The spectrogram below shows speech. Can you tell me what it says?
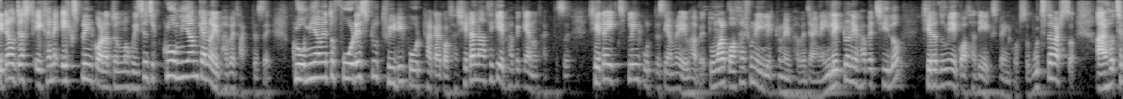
এটাও জাস্ট এখানে এক্সপ্লেন করার জন্য হয়েছে যে ক্রোমিয়াম কেন এভাবে থাকতেছে? ক্রোমিয়ামে তো four s two three d four থাকার কথা, সেটা না থেকে এভাবে কেন থাকতেছে? সেটা এক্সপ্লেন করতেছি আমরা এভাবে। তোমার কথা শুনে ইলেকট্রন এভাবে যায় না। ইলেকট্রন এভাবে ছিল, সেটা তুমি এই কথা দিয়ে এক্সপ্লেন করছ। বুঝতে পারছ? আর হচ্ছে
